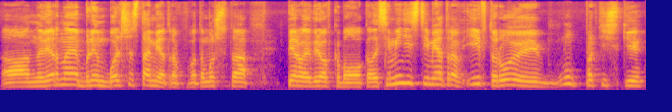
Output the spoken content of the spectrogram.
А, наверное, блин, больше 100 метров, потому что первая веревка была около 70 метров, и вторую, ну, практически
